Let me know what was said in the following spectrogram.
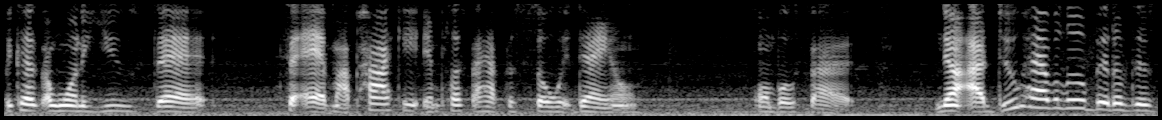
because I want to use that to add my pocket and plus I have to sew it down on both sides. Now, I do have a little bit of this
